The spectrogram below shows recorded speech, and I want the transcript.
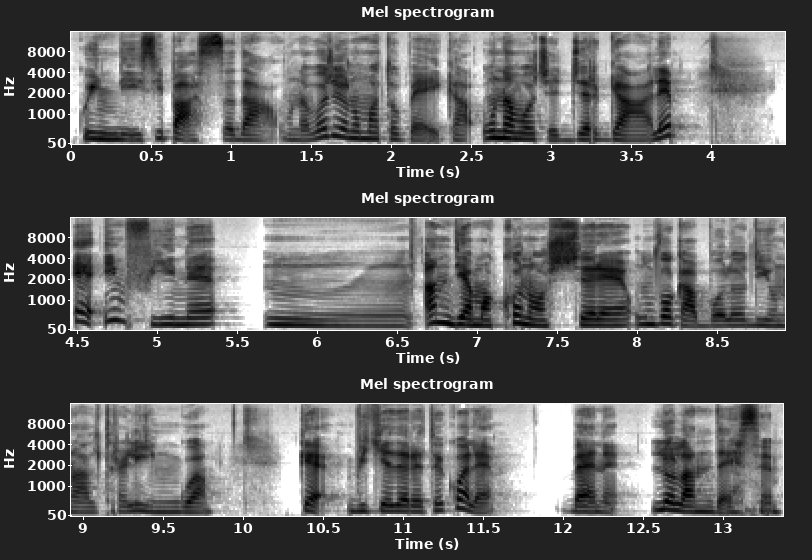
Quindi si passa da una voce onomatopeica, una voce gergale e infine mm, andiamo a conoscere un vocabolo di un'altra lingua, che vi chiederete qual è? Bene, l'olandese.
